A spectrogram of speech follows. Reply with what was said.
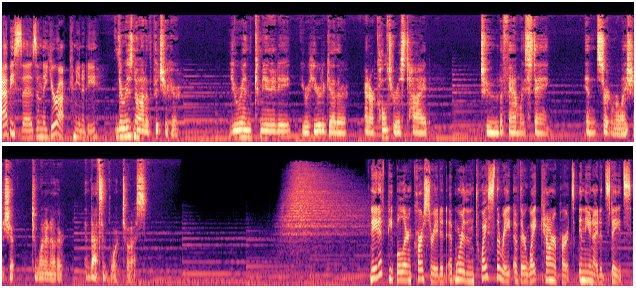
Abby says in the Yurok community, there is no out of the picture here. You're in community, you're here together, and our culture is tied to the family staying in certain relationship to one another, and that's important to us. Native people are incarcerated at more than twice the rate of their white counterparts in the United States.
